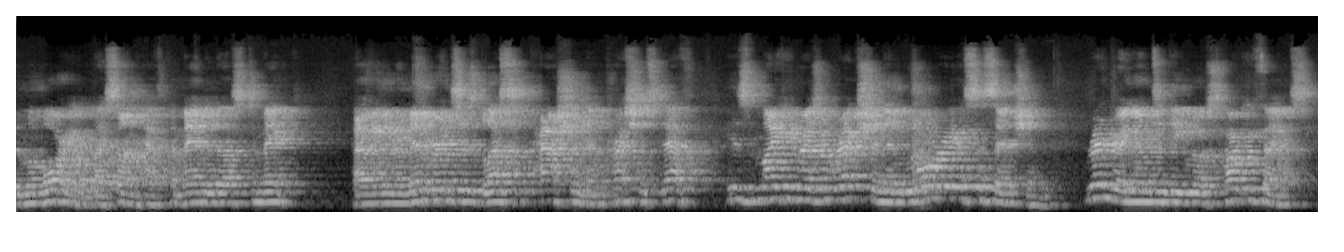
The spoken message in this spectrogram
the memorial thy Son hath commanded us to make, having in remembrance his blessed passion and precious death, his mighty resurrection and glorious ascension, rendering unto thee most hearty thanks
